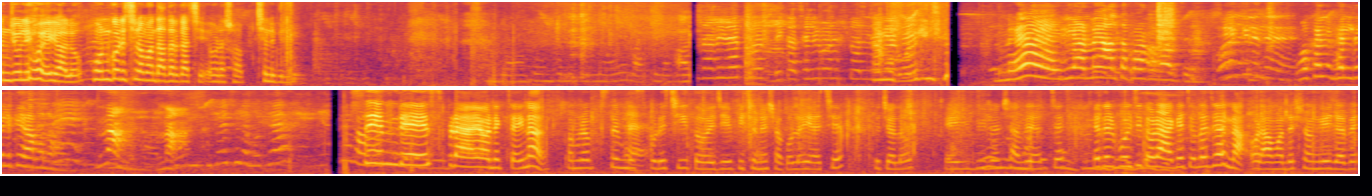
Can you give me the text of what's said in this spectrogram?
অঞ্জলি হয়ে গেল। ফোন করেছিল আমার দাদার কাছে ওরা সব ছেলেপিলে। সেম ড্রেস প্রায় অনেকটাই না? আমরা সেম ড্রেস পরেছি তো এই যে পিছনে সকলেই আছে তো চলো এই দুজন সামনে যাচ্ছে। এদের বলছি তোরা আগে চলে যা না ওরা আমাদের সঙ্গেই যাবে।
